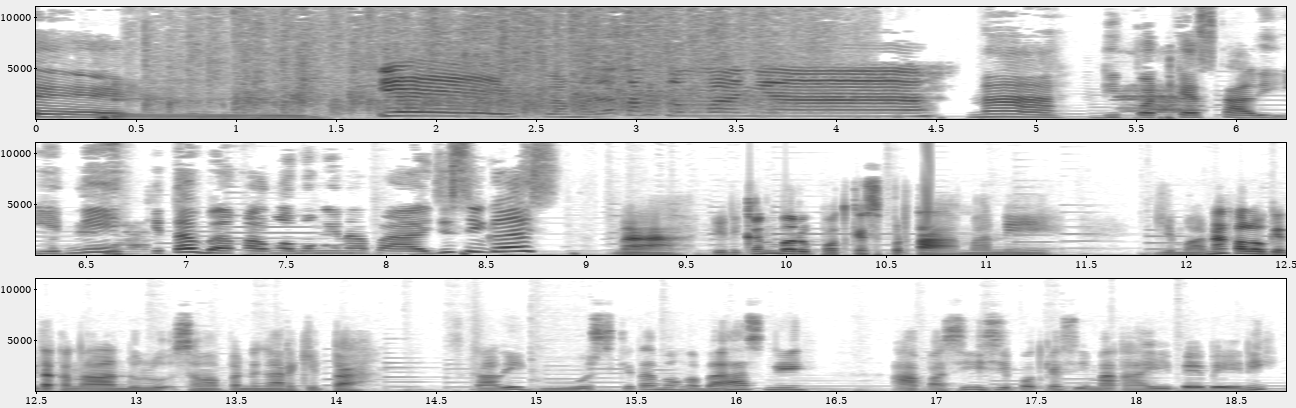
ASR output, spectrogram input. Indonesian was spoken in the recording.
Yeay, selamat datang semuanya. Nah, di podcast kali ini kita bakal ngomongin apa aja sih guys? Nah, ini kan baru podcast pertama nih. Gimana kalau kita kenalan dulu sama pendengar kita? Sekaligus kita mau ngebahas nih, apa sih isi podcast Imakahi PB ini?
